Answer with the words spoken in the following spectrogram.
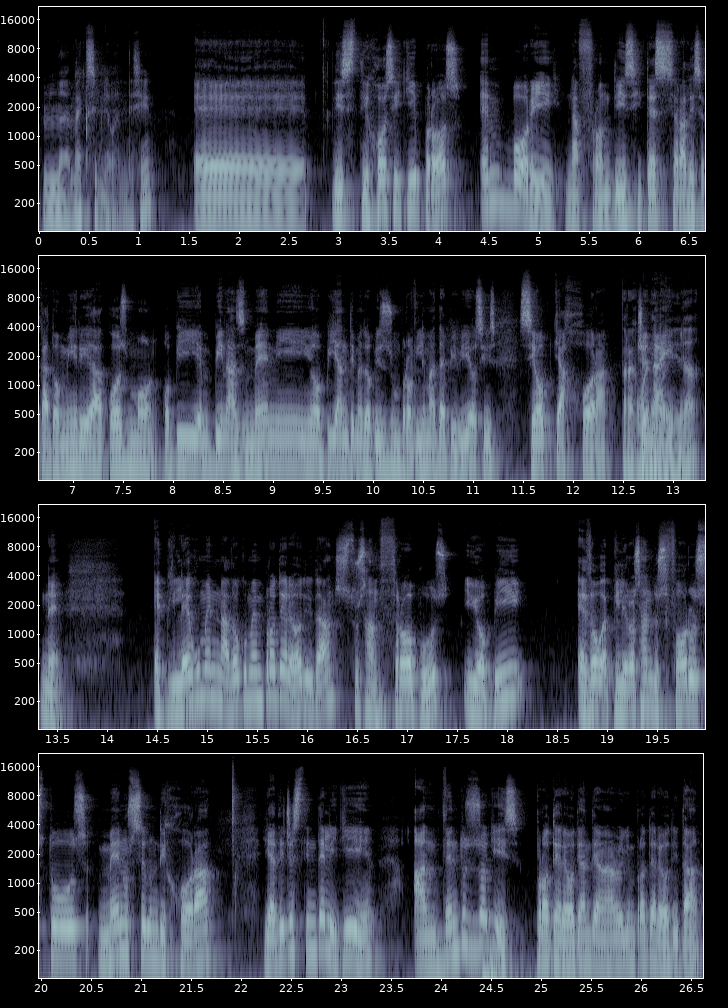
Ναι, με έξυπνη απάντηση. Ε, Δυστυχώς η Κύπρος δεν μπορεί να φροντίσει 4 δισεκατομμύρια κόσμων, οι οποίοι είναι πεινασμένοι, οι οποίοι αντιμετωπίζουν προβλήματα επιβίωσης σε όποια χώρα και να είναι. Πραγματικότητα. Ναι. Επιλέγουμε να δώσουμε προτεραιότητα στους ανθρώπους οι οποίοι εδώ πληρώσαν τους φόρους τους, μένουν σε αυτή τη χώρα. Γιατί και στην τελική, αν δεν τους ζωτεί προτεραιότητα, αντιανάλογη προτεραιότητα,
